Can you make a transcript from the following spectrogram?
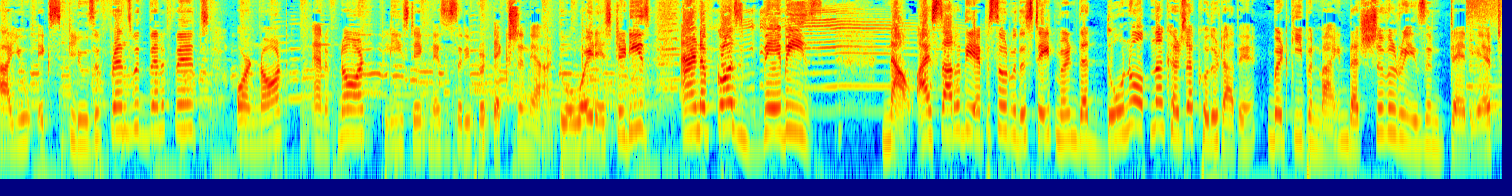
are you exclusive friends with benefits और not and if not please take necessary protection to avoid STDs and of course babies Now, I started the episode with a statement that दोनों अपना खर्चा खुद उठाते हैं but keep in mind that chivalry isn't dead yet.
